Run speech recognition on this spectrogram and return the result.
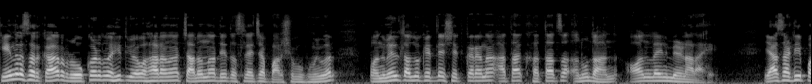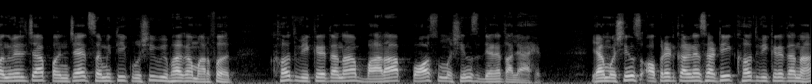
केंद्र सरकार रोकडरहित व्यवहारांना चालना देत असल्याच्या पार्श्वभूमीवर पनवेल तालुक्यातल्या शेतकऱ्यांना आता खताचं अनुदान ऑनलाईन मिळणार आहे. यासाठी पनवेलच्या पंचायत समिती कृषी विभागामार्फत खत विक्रेत्यांना बारा पॉस मशीन्स देण्यात आल्या आहेत. या मशीन्स ऑपरेट करण्यासाठी खत विक्रेत्यांना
